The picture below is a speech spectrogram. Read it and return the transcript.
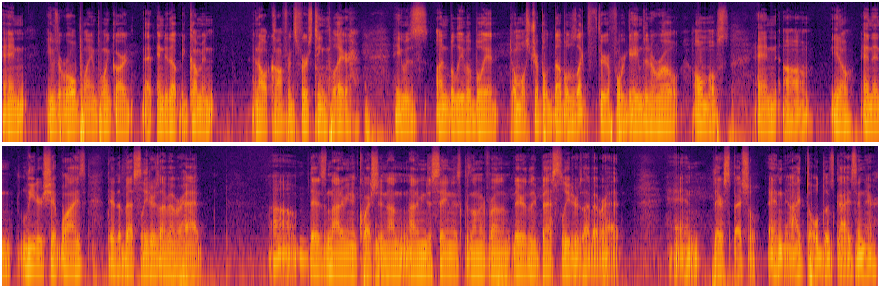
and he was a role playing point guard that ended up becoming an all conference first team player. He was unbelievable. He had almost triple doubles, like three or four games in a row, almost. And um, you know, and then leadership wise, they're the best leaders I've ever had. Um, there's not even a question. I'm not even just saying this because I'm in front of them. They're the best leaders I've ever had, and they're special. And I told those guys in there,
